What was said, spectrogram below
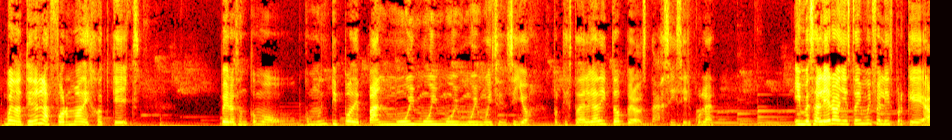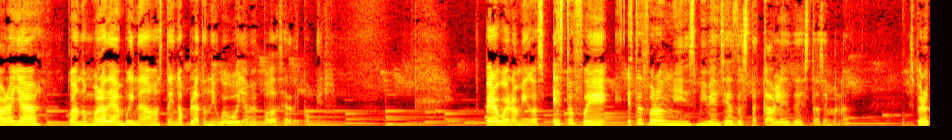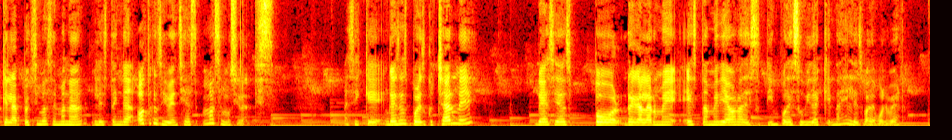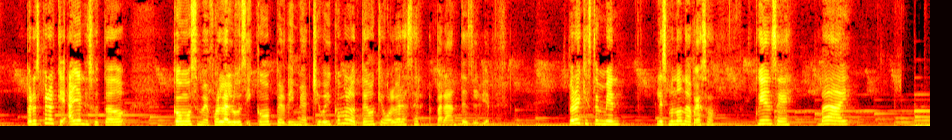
Bueno, tienen la forma de hotcakes. Pero son como, como un tipo de pan muy, muy, muy, muy, muy sencillo. Porque está delgadito, pero está así circular. Y me salieron y estoy muy feliz porque ahora ya cuando muera de hambre y nada más tenga plátano y huevo ya me puedo hacer de comer. Pero bueno amigos, esto fue, estas fueron mis vivencias destacables de esta semana. Espero que la próxima semana les tenga otras vivencias más emocionantes. Así que gracias por escucharme, gracias por regalarme esta media hora de su tiempo, de su vida que nadie les va a devolver. Pero espero que hayan disfrutado cómo se me fue la luz y cómo perdí mi archivo y cómo lo tengo que volver a hacer para antes del viernes. Espero que estén bien. Les mando un abrazo. Cuídense. Bye. you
